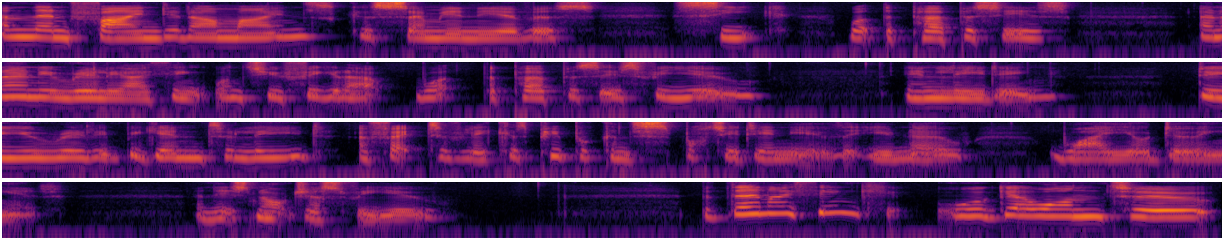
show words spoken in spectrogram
and then find in our minds because so many of us seek what the purpose is. And only really I think once you've figured out what the purpose is for you in leading do you really begin to lead effectively? Because people can spot it in you that you know why you're doing it, and it's not just for you. But then I think we'll go on to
